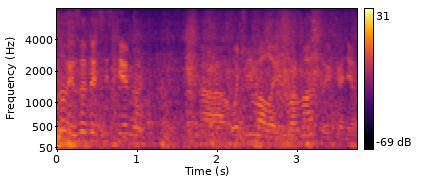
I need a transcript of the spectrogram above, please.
Ну, из этой системы очень мало информации, конечно.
